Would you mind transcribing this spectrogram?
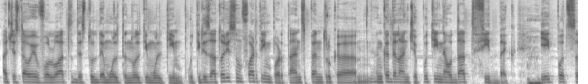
acestea au evoluat destul de mult în ultimul timp. Utilizatorii sunt foarte importanți pentru că încă de la început ei ne-au dat feedback. Uh-huh. Ei pot să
